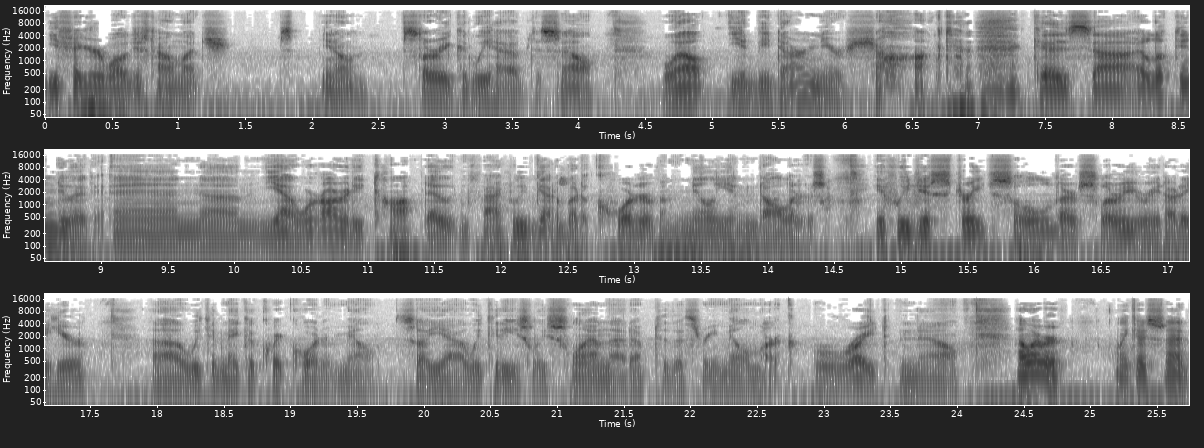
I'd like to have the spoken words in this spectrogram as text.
you figure, well, just how much, you know, slurry could we have to sell? Well, you'd be darn near shocked because uh, I looked into it and um, yeah, we're already topped out. In fact, we've got about a quarter of a million dollars. If we just straight sold our slurry right out of here, uh, we could make a quick quarter mil. So yeah, we could easily slam that up to the three mil mark right now. However, like I said,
